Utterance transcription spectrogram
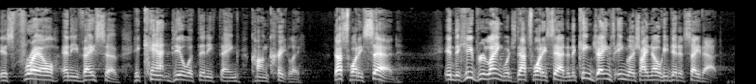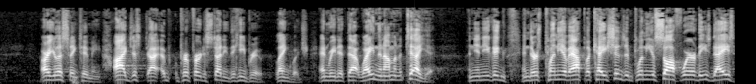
is frail and evasive, he can't deal with anything concretely. That's what he said. In the Hebrew language, that's what he said. In the King James English, I know he didn't say that. Are you listening to me? I just I prefer to study the Hebrew language and read it that way, and then I'm going to tell you. And then you can, and there's plenty of applications and plenty of software these days.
